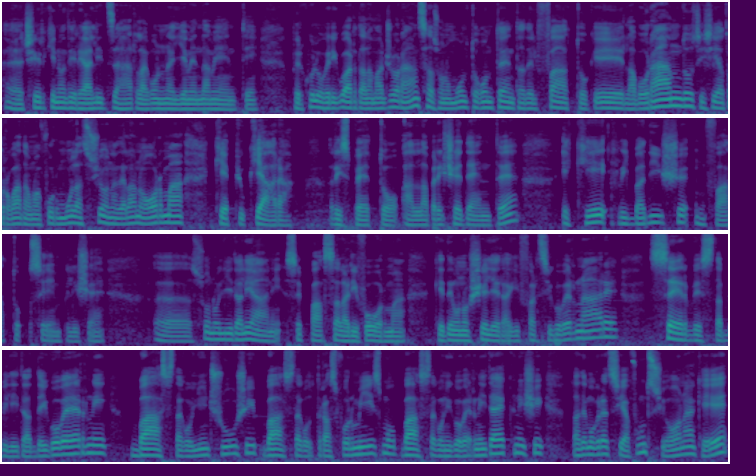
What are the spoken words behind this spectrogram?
eh, cerchino di realizzarla con gli emendamenti. Per quello che riguarda la maggioranza sono molto contenta del fatto che lavorando si sia trovata una formulazione della norma che è più chiara rispetto alla precedente e che ribadisce un fatto semplice eh, sono gli italiani, se passa la riforma, che devono scegliere a chi farsi governare, serve stabilità dei governi, basta con gli inciuci, basta col trasformismo, basta con i governi tecnici, la democrazia funziona che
